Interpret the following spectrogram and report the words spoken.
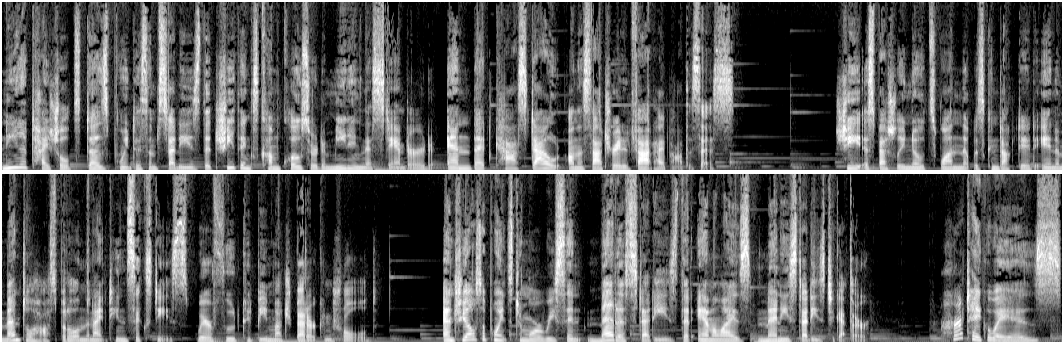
Nina Teicholz does point to some studies that she thinks come closer to meeting this standard and that cast doubt on the saturated fat hypothesis. She especially notes one that was conducted in a mental hospital in the 1960s, where food could be much better controlled. And she also points to more recent meta studies that analyze many studies together. Her takeaway is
